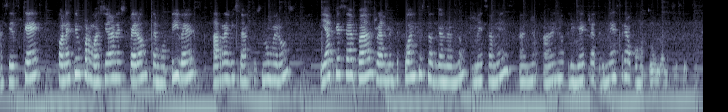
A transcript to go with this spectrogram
Así es que con esta información espero te motives a revisar tus números y a que sepas realmente cuánto estás ganando mes a mes, año a año, trimestre a trimestre o como tú lo necesites.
